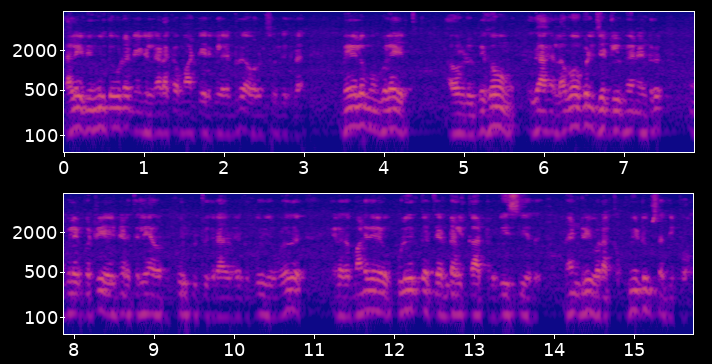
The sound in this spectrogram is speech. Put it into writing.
தலை நிமிர்ந்து நீங்கள் நடக்க மாட்டீர்கள் என்று அவர்கள் சொல்லுகிறார் மேலும் உங்களை அவர்கள் மிகவும் இதாக லவபிள் ஜென்டில்மேன் என்று உங்களை பற்றி என்னிடத்திலே அவர் குறிப்பிட்டிருக்கிறார்கள் என்று கூறுகிற பொழுது எனது மனதிலே குளிர்ந்த தென்றல் காற்று வீசியது. நன்றி வணக்கம். மீண்டும் சந்திப்போம்.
